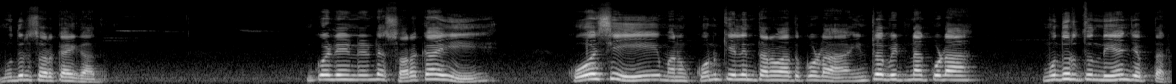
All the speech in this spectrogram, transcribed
ముదురు సొరకాయ కాదు. ఇంకోటి ఏంటంటే సొరకాయ కోసి మనం కొనుకెళ్ళిన తర్వాత కూడా ఇంట్లో పెట్టినా కూడా ముదురుతుంది అని చెప్తారు.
